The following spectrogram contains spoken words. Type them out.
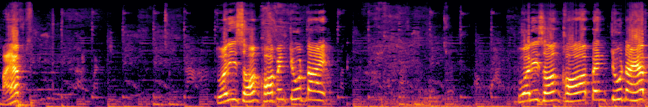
ไปครับ ตัวที่สองขอเป็นจุดหน่อย ตัวที่สองขอเป็นจุดหน่อยครับ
